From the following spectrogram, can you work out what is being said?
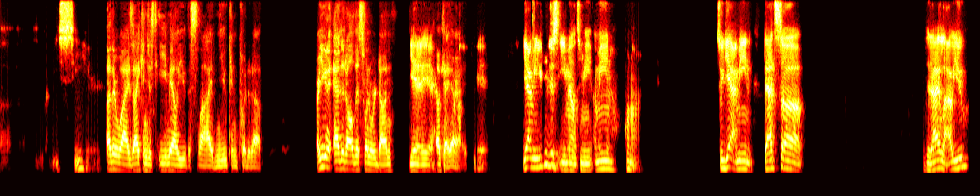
let me see here Otherwise, I can just email you the slide and you can put it up. Are you going to edit all this when we're done? yeah yeah Okay, all right. Yeah, I mean, you can just email it to me. I mean, hold on. So yeah, I mean, that's uh did I allow you?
